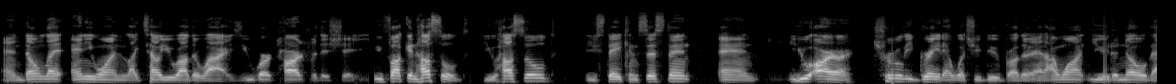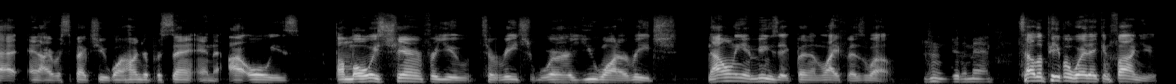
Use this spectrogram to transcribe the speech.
And don't let anyone like tell you otherwise. You worked hard for this shit. You fucking hustled. You hustled, you stay consistent, and you are truly great at what you do, brother. And I want you to know that and I respect you 100% and I always I'm always cheering for you to reach where you want to reach, not only in music, but in life as well. you're the man Tell the people where they can find you.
